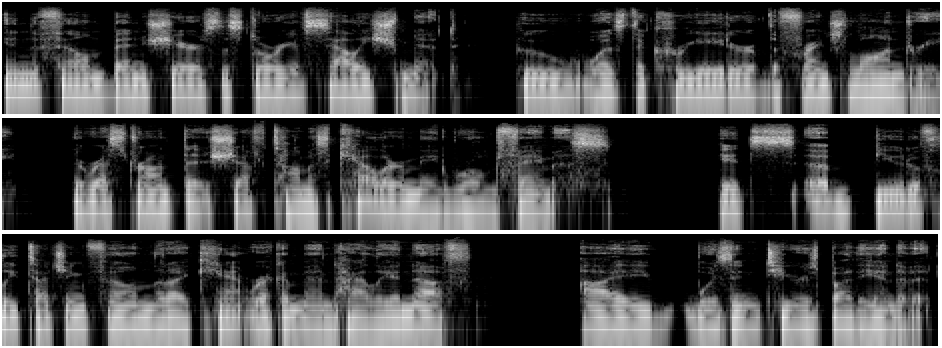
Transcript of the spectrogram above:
In the film, Ben shares the story of Sally Schmidt, who was the creator of the French Laundry, the restaurant that Chef Thomas Keller made world famous. It's a beautifully touching film that I can't recommend highly enough. I was in tears by the end of it.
